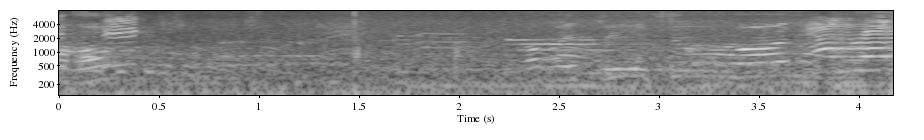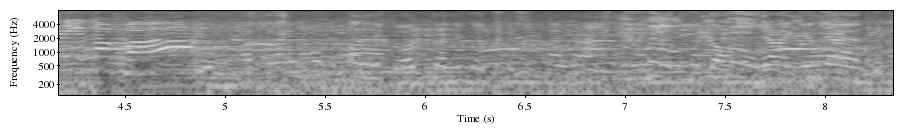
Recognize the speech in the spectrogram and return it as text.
Ako. Okay, 3, 2, 1. Yan, mo talikod, talikod. Dito, yan, ganyan. Dito,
